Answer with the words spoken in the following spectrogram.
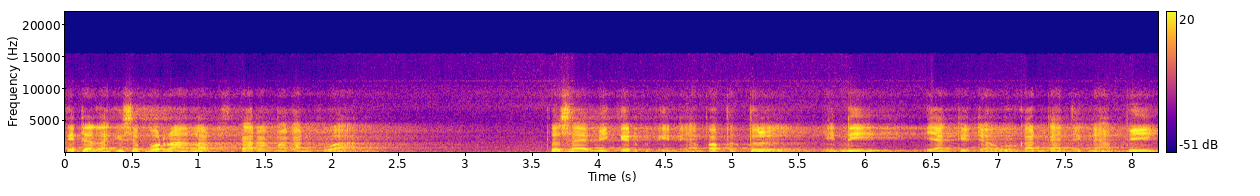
tidak lagi sempurna sekarang makan buah. Terus saya mikir begini apa betul ini yang didahulukan kanjeng Nabi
